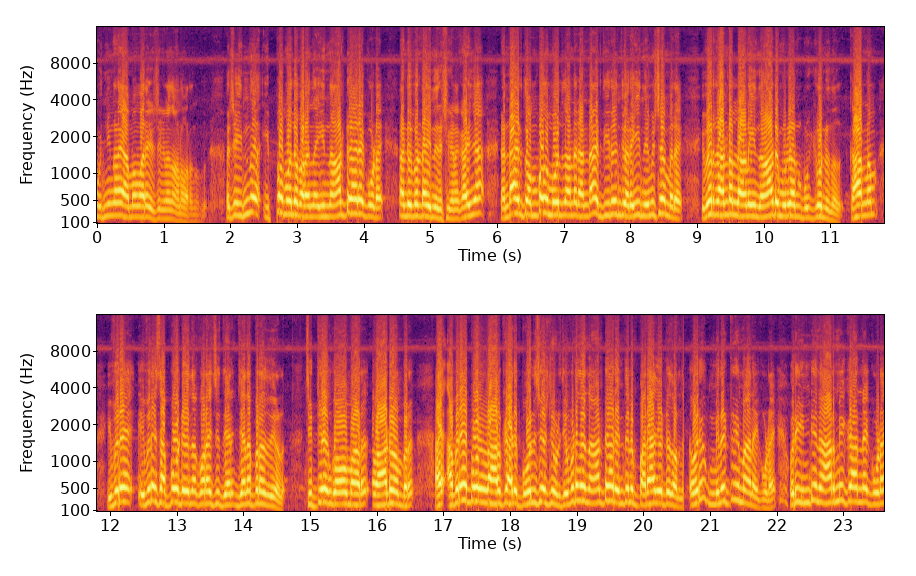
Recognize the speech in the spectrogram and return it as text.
കുഞ്ഞുങ്ങളെ അമ്മമാരെ രക്ഷിക്കണമെന്നാണ് പറഞ്ഞത്. പക്ഷേ ഇന്ന് ഇപ്പം മുതൽ പറയുന്ന ഈ നാട്ടുകാരെ കൂടെ കണ്ട് ഇവരുടെ ഇന്ന് രക്ഷിക്കണം. കഴിഞ്ഞ രണ്ടായിരത്തി ഒമ്പത് മുതൽ തന്നെ രണ്ടായിരത്തി ഇരുപത്തഞ്ച് വരെ ഈ നിമിഷം വരെ ഇവർ രണ്ടല്ലാണ് ഈ നാട് മുഴുവൻ പൊയ്ക്കൊണ്ടിരുന്നത്. കാരണം ഇവരെ ഇവരെ സപ്പോർട്ട് ചെയ്യുന്ന കുറച്ച് ജന- ജനപ്രതിനിധികൾ ചിറ്റിയം ഗോകുമാർ വാർഡ് മെമ്പർ അവരെ പോലുള്ള ആൾക്കാർ പോലീസ് സ്റ്റേഷനിൽ വിളിച്ചു ഇവിടുത്തെ നാട്ടുകാർ എന്തെങ്കിലും പരാതിയായിട്ട് പറഞ്ഞു ഒരു മിലിറ്ററി മാനെ കൂടെ ഒരു ഇന്ത്യൻ ആർമിക്കാരനെ കൂടെ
